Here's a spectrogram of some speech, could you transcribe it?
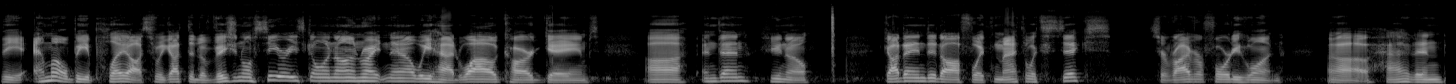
the MLB playoffs. We got the divisional series going on right now. We had wild card games, uh, and then you know, got to end it off with Math with Six, Survivor 41 uh, had an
